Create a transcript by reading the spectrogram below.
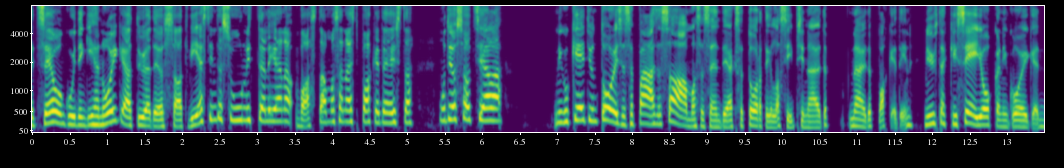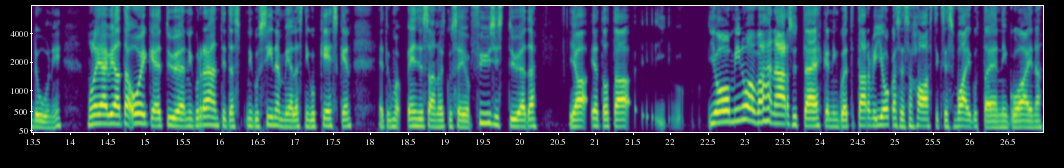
että se on kuitenkin ihan oikea työtä, jos sä oot viestintäsuunnittelijana vastaamassa näistä paketeista, mutta jos sä oot siellä niin ketjun toisessa päässä saamassa sen, tiedätkö, tortilla sipsinäyte näytepaketin, niin yhtäkkiä se ei olekaan niin oikea duuni. Mulla jäi vielä tämä oikea työ niin räntti tässä niin siinä mielessä niin kesken, että kun mä ensin sanoin, että kun se ei ole fyysistä työtä, ja, ja tota, Joo, minua vähän ärsyttää ehkä, niin kuin, että tarvii jokaisessa haastiksessa vaikuttajan niin kuin aina,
